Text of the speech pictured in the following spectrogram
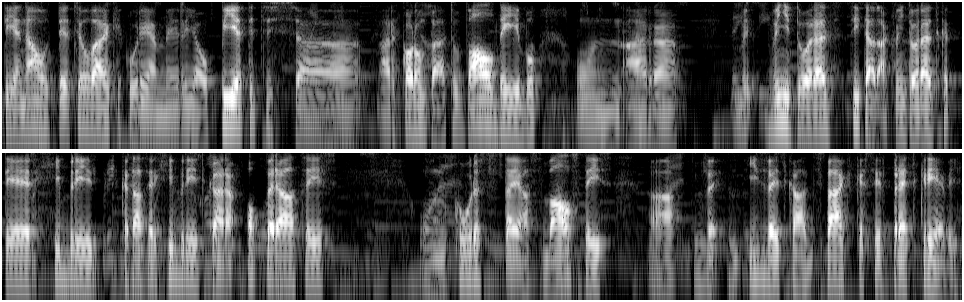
tie nav tie cilvēki, kuriem ir jau pieticis uh, ar korumpētu valdību un ar uh, Vi, viņi to redz citādāk. Viņi to redz, ka, ir hibrīd, ka tās ir hibrīda kara operācijas, un kuras tajās valstīs uh, izveids kādi spēki, kas ir pret Krieviju.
